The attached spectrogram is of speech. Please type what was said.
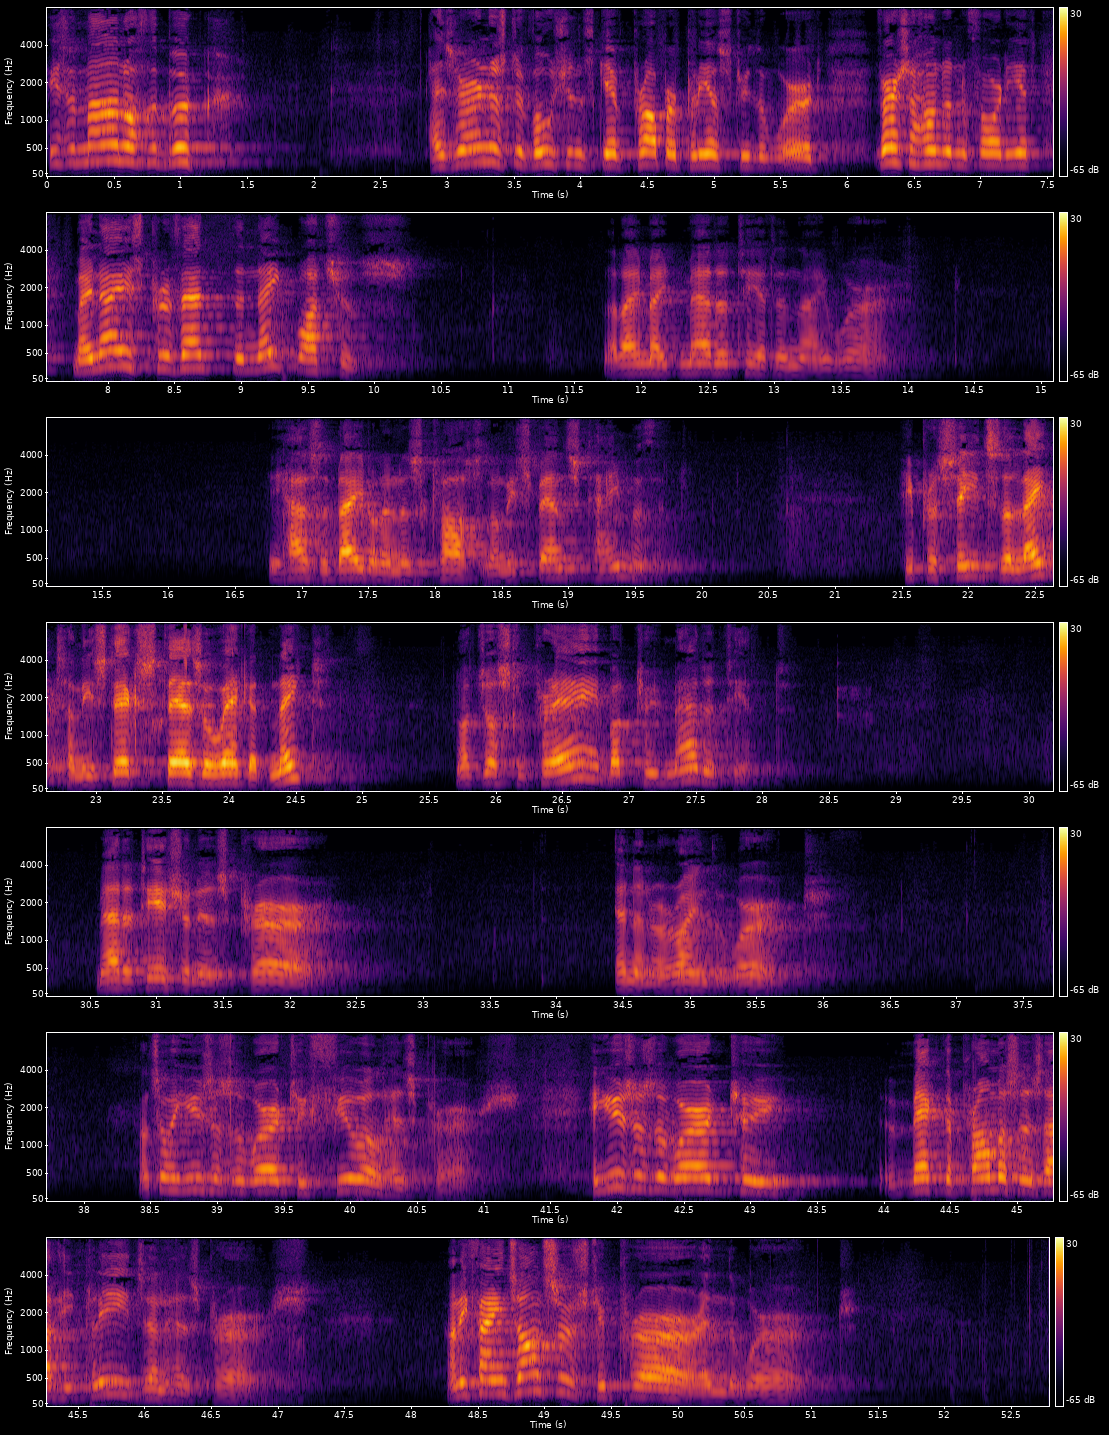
He's a man of the book. His earnest devotions give proper place to the word. Verse 148 Mine eyes prevent the night watches, that I might meditate in thy word. He has the Bible in his closet and he spends time with it. He precedes the light and he stays awake at night, not just to pray, but to meditate. Meditation is prayer in and around the Word. And so he uses the Word to fuel his prayers. He uses the Word to make the promises that he pleads in his prayers. And he finds answers to prayer in the Word.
